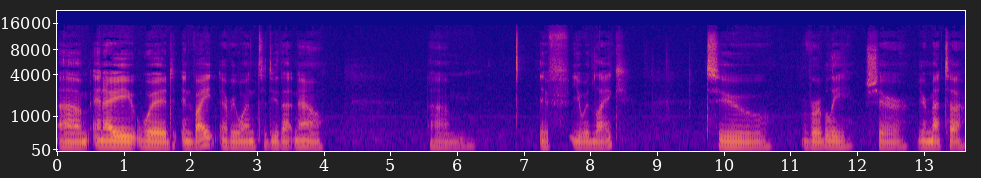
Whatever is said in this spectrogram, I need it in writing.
Um, and I would invite everyone to do that now. Um, if you would like to verbally share your metta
